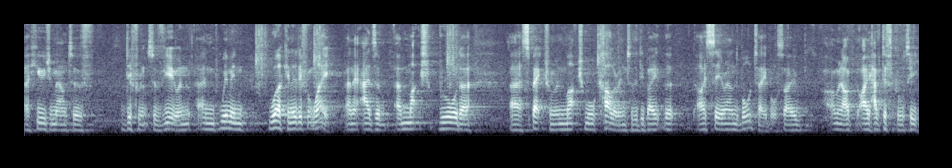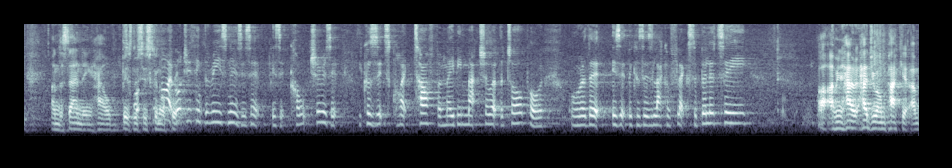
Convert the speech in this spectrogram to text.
a huge amount of difference of view and, and women work in a different way and it adds a, a much broader uh, spectrum and much more colour into the debate that I see around the board table. So, I mean, I've, I have difficulty understanding how businesses so what, can operate. What do you think the reason is? Is it, is it culture? Is it because it's quite tough and maybe macho at the top? Or, or there, is it because there's a lack of flexibility? I mean, how, how do you unpack it? Um,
